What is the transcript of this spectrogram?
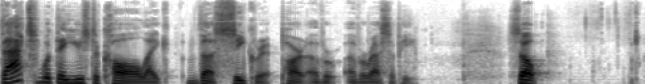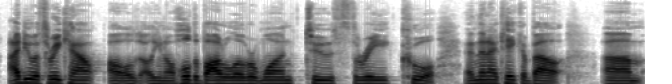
that's what they used to call like the secret part of a, of a recipe. So I do a three count. I'll, I'll, you know hold the bottle over one, two, three, cool, and then I take about um,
